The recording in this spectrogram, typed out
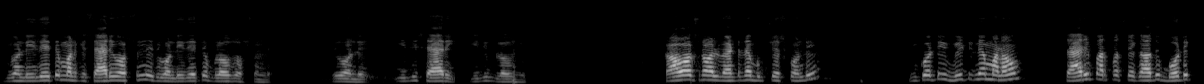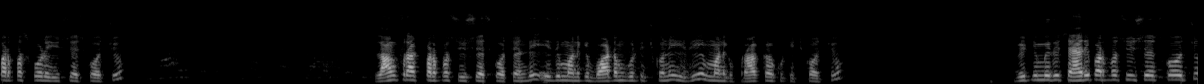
ఇదిగోండి ఇదైతే మనకి శారీ వస్తుంది ఇదిగోండి ఇదైతే బ్లౌజ్ వస్తుంది. ఇదిగోండి ఇది శారీ ఇది బ్లౌజు కావాల్సిన వాళ్ళు వెంటనే బుక్ చేసుకోండి. ఇంకోటి వీటినే మనం శారీ పర్పసే కాదు బోటిక్ పర్పస్ కూడా యూజ్ చేసుకోవచ్చు. లాంగ్ ఫ్రాక్ పర్పస్ యూజ్ చేసుకోవచ్చు అండి ఇది మనకి బాటమ్ కుట్టించుకొని ఇది మనకి ఫ్రాక్గా కుట్టించుకోవచ్చు. వీటిని మీరు శారీ పర్పస్ యూజ్ చేసుకోవచ్చు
